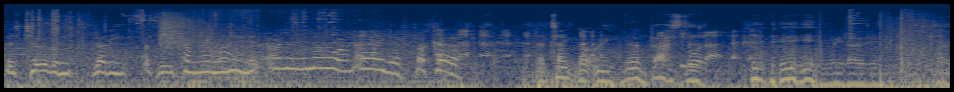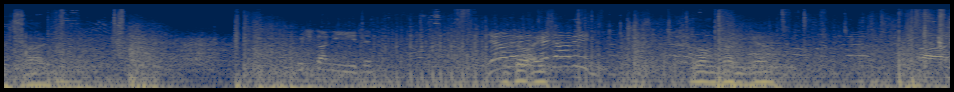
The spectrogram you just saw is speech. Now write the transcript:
There's two of them bloody fucking come running in. Oh, there's another one. Oh, you fucker. That tank got me. The Saw bastard. that. Reloading. So slow. Which gun are you using? I got a wrong bloody gun. Oh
